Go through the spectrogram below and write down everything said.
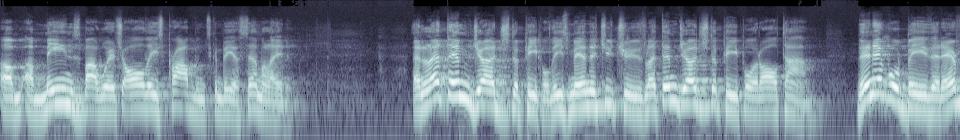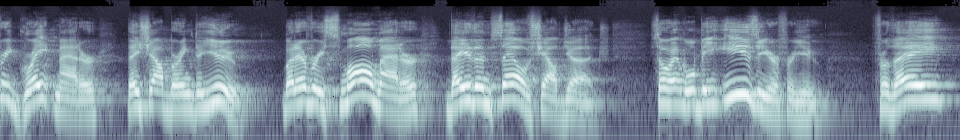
a, a means by which all these problems can be assimilated. And let them judge the people, these men that you choose, let them judge the people at all time. Then it will be that every great matter they shall bring to you, but every small matter they themselves shall judge. So it will be easier for you, for they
